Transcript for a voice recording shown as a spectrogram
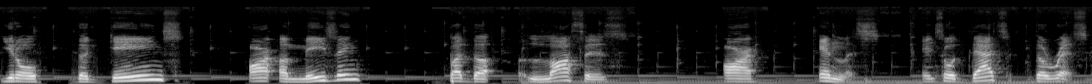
you know, the gains are amazing, but the losses are endless. And so that's the risk.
